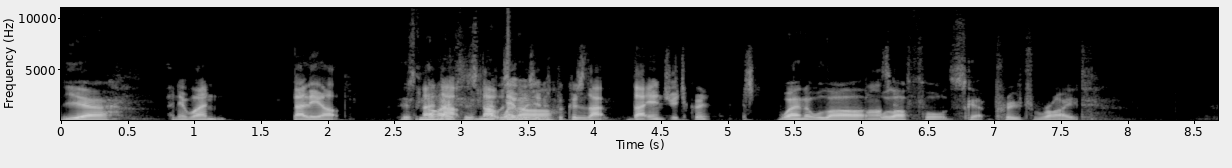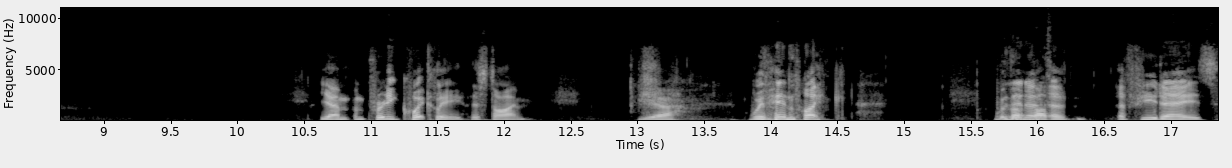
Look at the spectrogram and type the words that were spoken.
Yeah, and it went belly up. It's And nice, that, that it, was it. Was our because of that that injury to Chris when all our Martin. all our thoughts get proved right. Yeah, and pretty quickly this time. Yeah, Within like within that- a, a, a few days.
